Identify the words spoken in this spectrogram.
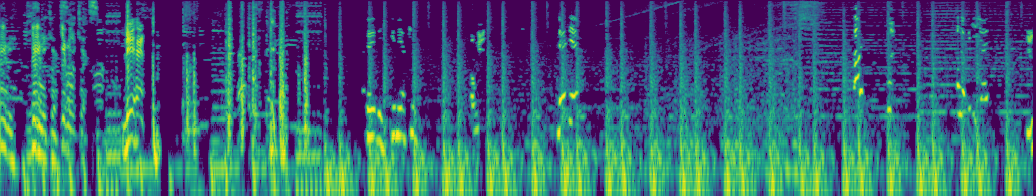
Baby, give me a kiss. Give me a kiss. Đi ha. Baby, give me a kiss Ông nghe. Đến gì Anh làm cái gì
